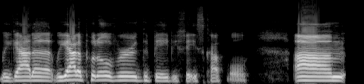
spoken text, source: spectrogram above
we gotta we gotta put over the babyface couple. Um,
